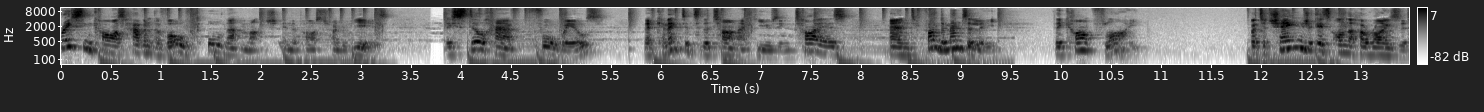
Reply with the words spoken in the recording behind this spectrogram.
racing cars haven't evolved all that much in the past 100 years. They still have four wheels, they're connected to the tarmac using tyres, and fundamentally, they can't fly. But a change is on the horizon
